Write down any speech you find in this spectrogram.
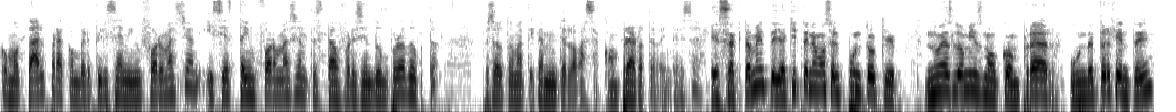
como tal para convertirse en información. Y si esta información te está ofreciendo un producto, pues automáticamente lo vas a comprar o te va a interesar. Exactamente, y aquí tenemos el punto que no es lo mismo comprar un detergente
